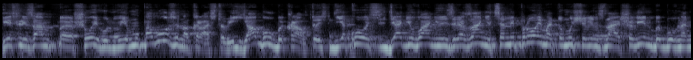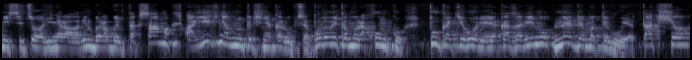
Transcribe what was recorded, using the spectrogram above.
якщо зам е, Шойгу, ну йому положено красти, і я був би крав. Тобто якогось дядю Ваню із Рязані це не пройме, тому що він знає, що він би був на місці цього генерала, він би робив так само. А їхня внутрішня корупція по великому рахунку ту категорію, яка за війну, не демотивує. Так що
